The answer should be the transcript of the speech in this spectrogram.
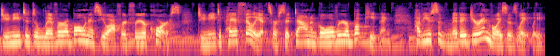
Do you need to deliver a bonus you offered for your course? Do you need to pay affiliates or sit down and go over your bookkeeping? Have you submitted your invoices lately?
